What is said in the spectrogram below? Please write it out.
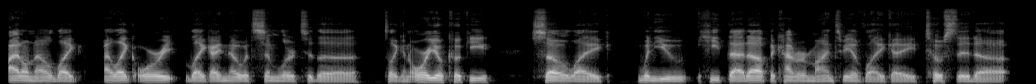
I don't know, like I like Oreo like I know it's similar to the to like an Oreo cookie. So like when you heat that up, it kind of reminds me of like a toasted uh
